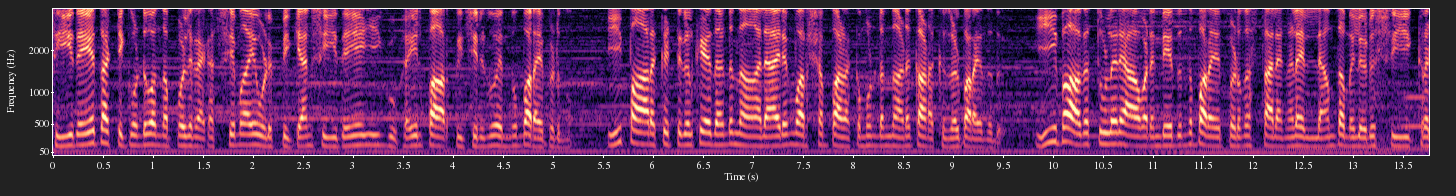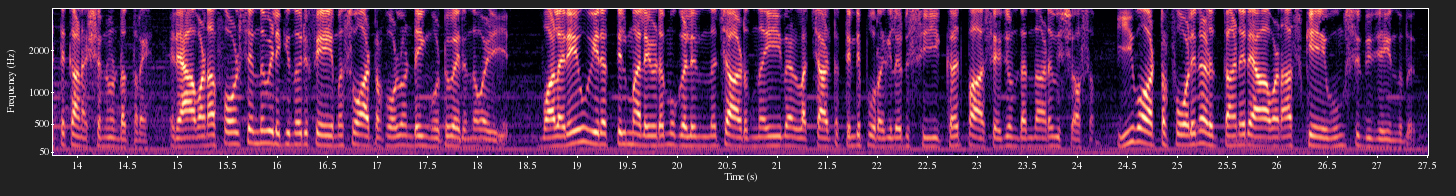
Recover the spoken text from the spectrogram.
സീതയെ തട്ടിക്കൊണ്ടു വന്നപ്പോൾ രഹസ്യമായി ഒളിപ്പിക്കാൻ സീതയെ ഈ ഗുഹയിൽ പാർപ്പിച്ചിരുന്നു എന്നും പറയപ്പെടുന്നു. ഈ പാറക്കെട്ടുകൾക്ക് ഏതാണ്ട് നാലായിരം വർഷം പഴക്കമുണ്ടെന്നാണ് കണക്കുകൾ പറയുന്നത്. ഈ ഭാഗത്തുള്ള രാവണന്റേതെന്ന് പറയപ്പെടുന്ന സ്ഥലങ്ങളെല്ലാം തമ്മിൽ ഒരു സീക്രട്ട് കണക്ഷൻ ഉണ്ടത്രേ. രാവണ ഫോൾസ് എന്ന് വിളിക്കുന്ന ഒരു ഫേമസ് വാട്ടർഫോൾ ഉണ്ട് ഇങ്ങോട്ട് വരുന്ന വഴിയിൽ. വളരെ ഉയരത്തിൽ മലയുടെ മുകളിൽ നിന്ന് ചാടുന്ന ഈ വെള്ളച്ചാട്ടത്തിന്റെ പുറകിൽ ഒരു സീക്രട്ട് പാസേജ് ഉണ്ടെന്നാണ് വിശ്വാസം. ഈ വാട്ടർഫോളിനടുത്താണ് രാവണാസ് കേവും സ്ഥിതി ചെയ്യുന്നത്.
